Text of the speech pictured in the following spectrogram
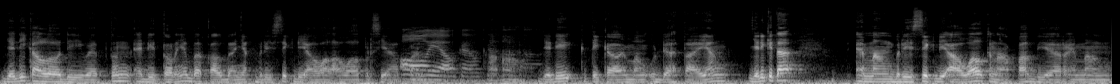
jadi kalau di webtoon editornya bakal banyak berisik di awal-awal persiapan. Oh ya oke oke. Jadi ketika emang udah tayang, jadi kita emang berisik di awal kenapa? Biar emang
